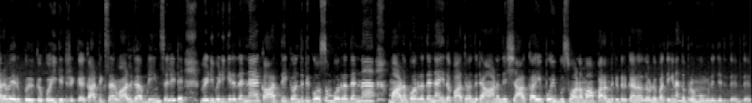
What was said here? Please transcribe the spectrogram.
வரவேற்புக்கு போய்கிட்டு இருக்கு. கார்த்திக் சார் வாழ்க அப்படின்னு சொல்லிட்டு வெடி வெடிக்கிறது என்ன கார்த்திக் வந்துட்டு கோஷம் போடுறது என்ன மாலை போடுறது என்ன இதை பார்த்து வந்துட்டு ஆனந்த் ஷாக் ஆகி போய் புஸ்வானமாக பறந்துக்கிட்டு இருக்காரு. அதோட பார்த்தீங்கன்னா இந்த ப்ரோமோ முடிஞ்சிருது.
